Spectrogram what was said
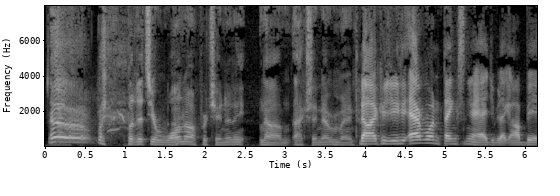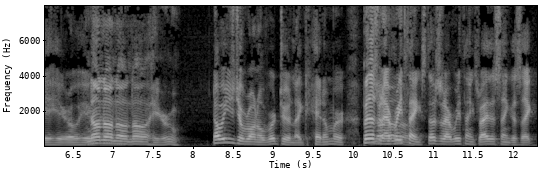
but it's your one opportunity. No, actually, never mind. No, because you everyone thinks in your head you'd be like, I'll be a hero here. No, no, no, no, hero. No, we you just run over to and like hit him or. But that's No, what no, everybody no. thinks. That's what everybody thinks. Right? This thing is like,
